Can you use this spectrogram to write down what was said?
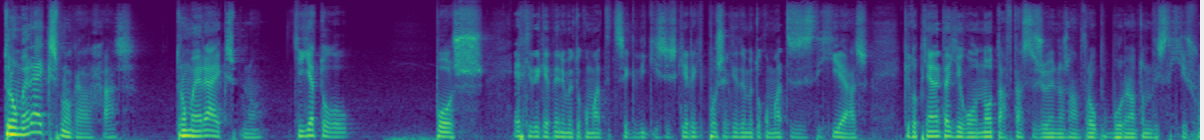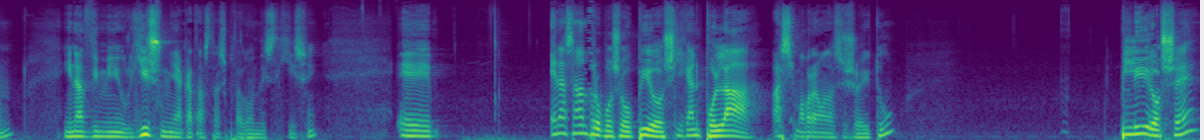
τρομερά έξυπνο καταρχάς. Τρομερά έξυπνο. Και για το πώς έρχεται και δεν είναι με το κομμάτι της εκδίκησης και πώς έρχεται με το κομμάτι της δυστυχίας και το ποια είναι τα γεγονότα αυτά στη ζωή ενός ανθρώπου που μπορούν να τον δυστυχήσουν ή να δημιουργήσουν μια κατάσταση που θα τον δυστυχήσει. Ε, ένας άνθρωπος ο οποίος είχε κάνει πολλά άσχημα πράγματα στη ζωή του πλήρωσε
